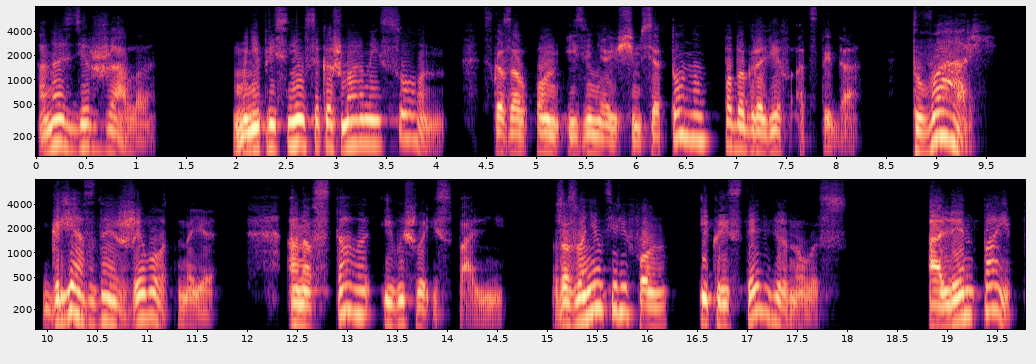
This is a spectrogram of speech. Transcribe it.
она сдержала. «Мне приснился кошмарный сон», — сказал он извиняющимся тоном, побагровев от стыда. «Тварь! Грязное животное!» Она встала и вышла из спальни. Зазвонил телефон, и Кристель вернулась. «Ален Пайп»,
